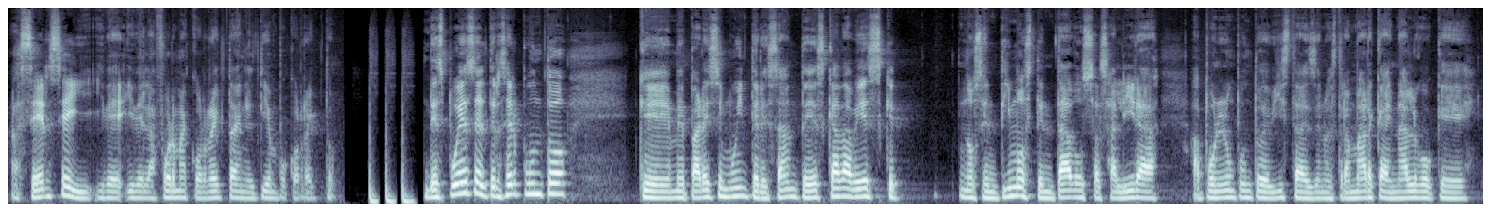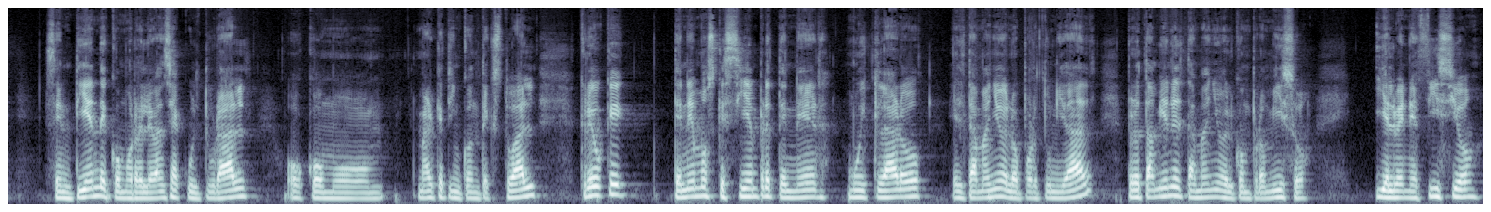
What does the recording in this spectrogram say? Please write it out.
hacerse y, de, y de la forma correcta en el tiempo correcto. Después, el tercer punto que me parece muy interesante es cada vez que nos sentimos tentados a salir a, poner un punto de vista desde nuestra marca en algo que se entiende como relevancia cultural o como marketing contextual, creo que tenemos que siempre tener muy claro el tamaño de la oportunidad, pero también el tamaño del compromiso y el beneficio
